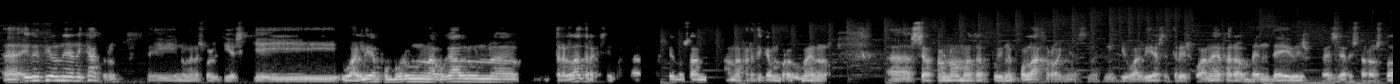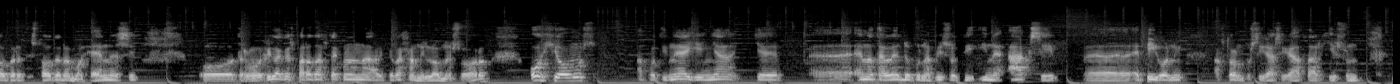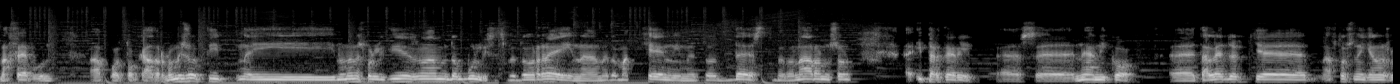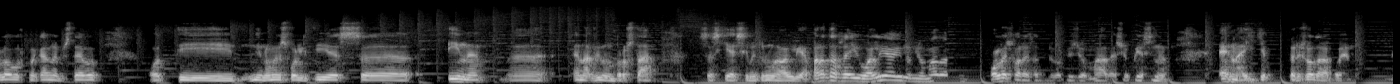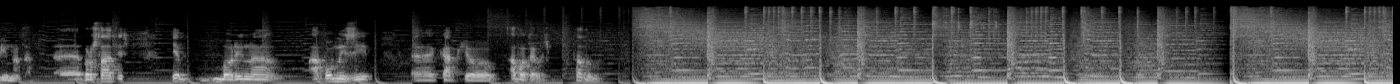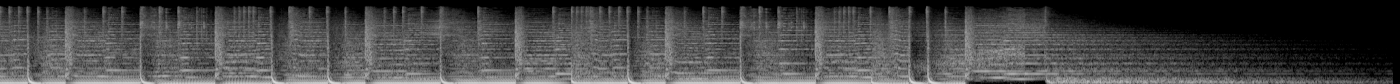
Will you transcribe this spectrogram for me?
Ε, είναι δύο νεανικά γκρουπ, οι Ηνωμένες Πολιτείες και η Ουαλία, που μπορούν να βγάλουν ε, τρελά τραξίματα. Ασχέτω αν αναφερθήκαμε προηγουμένως ε, σε ονόματα που είναι πολλά χρόνια στην Εθνική Ουαλία, σε τρεις που ανέφερα, ο Μπεν Ντέιβι που παίζει αριστερό στόπερ, της Τότενα, ο Χένεση, ο τερματοφύλακας, παρά τα αυτά έχουν ένα αρκετά χαμηλό μέσο όρο. Όχι όμως από τη νέα γενιά και ένα ταλέντο που να πεις ότι είναι άξιοι, επίγονοι αυτών που σιγά σιγά θα αρχίσουν να φεύγουν από το κάδρο. Νομίζω ότι οι Ηνωμένες Πολιτείες με τον Πούλησιτ, με τον Ρέινα, με τον Μακκένι, με τον Ντεστ, με τον Άρονσον ε, υπερτερεί ε, σε νεανικό ε, ταλέντο και αυτός είναι και ένας λόγος που με κάνει να πιστεύω ότι οι Ηνωμένες Πολιτείες είναι ένα βήμα μπροστά σε σχέση με την Ουαλία. Παρά τα αυτά, η Ουαλία είναι μια ομάδα που πολλές φορές αντιμετωπίζει ομάδες οι οποίες είναι ένα ή και περισσότερα από ένα βήματα μπροστά της και μπορεί να απομυζεί ε, κάποιο αποτέλεσμα. Θα δούμε.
